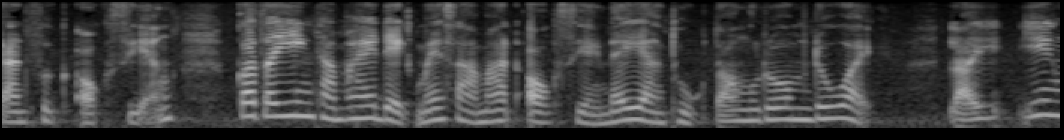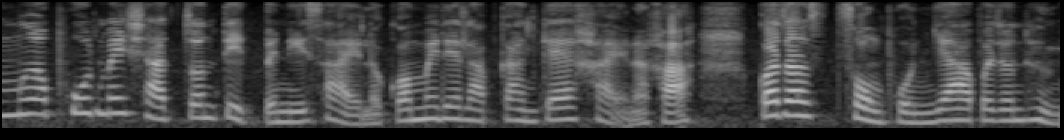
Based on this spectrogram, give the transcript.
การฝึกออกเสียง ก็จะยิ่งทำให้เด็กไม่สามารถออกเสียงได้อย่างถูกต้องร่วมด้วย แล้วยิ่งเมื่อพูดไม่ชัดจนติดเป็นนิสัย แล้วก็ไม่ได้รับการแก้ไขนะคะ ก็จะส่งผลยาวไปจนถึง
